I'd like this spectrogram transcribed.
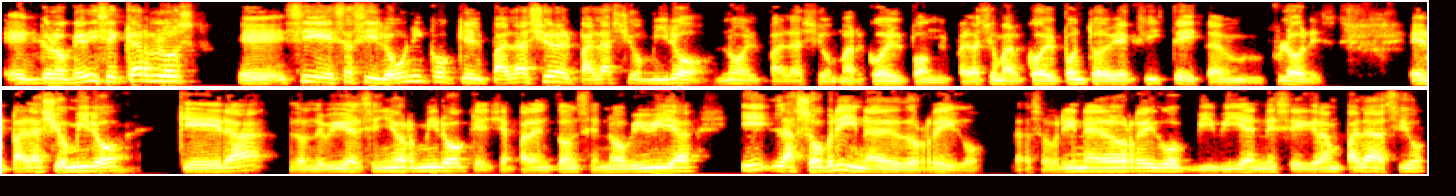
Eh, lo que dice Carlos, eh, sí, es así. Lo único que el palacio era el Palacio Miró, no el Palacio Marco del Pont. El Palacio Marco del Pont todavía existe y está en Flores. El Palacio Miró que era donde vivía el señor Miró, que ya para entonces no vivía, y la sobrina de Dorrego. La sobrina de Dorrego vivía en ese gran palacio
